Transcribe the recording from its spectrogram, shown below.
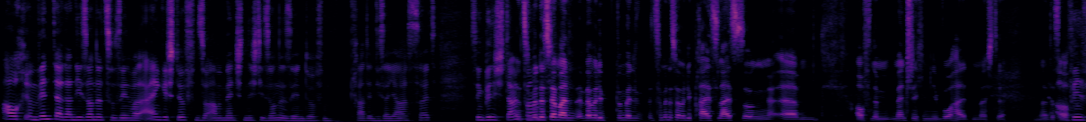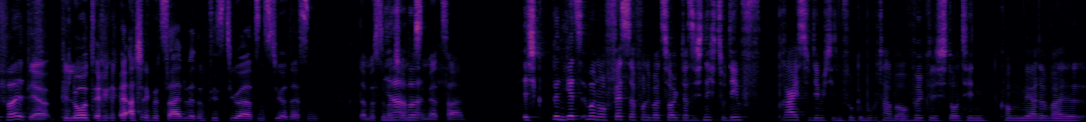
auch im Winter dann die Sonne zu sehen, weil eigentlich dürfen so arme Menschen nicht die Sonne sehen dürfen, gerade in dieser Jahreszeit. Deswegen bin ich dankbar. zumindest wenn man, wenn man die, wenn man, zumindest wenn man die Preis-Leistung ähm, auf einem menschlichen Niveau halten möchte. Ne, auf jeden Fall. der Pilot anständig bezahlt wird und die Stewards und Stewardessen, da müsste man Ja, schon ein bisschen mehr zahlen. Ich bin jetzt immer noch fest davon überzeugt, dass ich nicht zu dem Preis, zu dem ich diesen Flug gebucht habe, auch wirklich dorthin kommen werde, weil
